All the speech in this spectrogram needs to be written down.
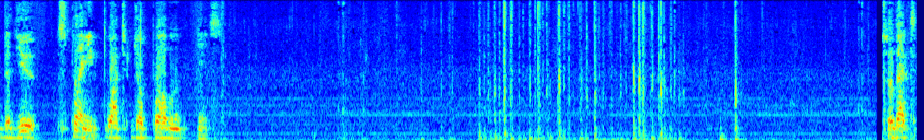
that you explain what your problem is. So that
